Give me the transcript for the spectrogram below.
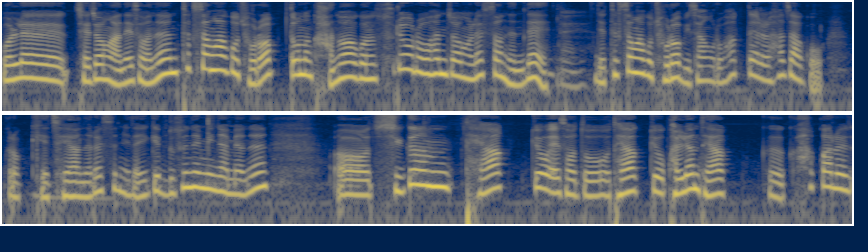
원래 제정 안에서는 특성화고 졸업 또는 간호학원 수료로 한정을 했었는데 네. 이제 특성화고 졸업 이상으로 확대를 하자고 그렇게 제안을 했습니다. 이게 무슨 의미냐면은 어 지금 대학교에서도 대학교 관련 대학 그 학과를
